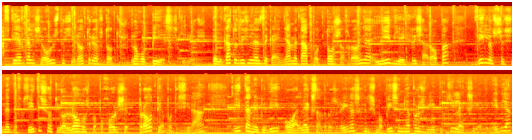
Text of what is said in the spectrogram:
αυτή έβγαλε σε όλους το χειρότερο εαυτό τους, λόγω πίεσης κυρίως. Τελικά το 2019, μετά από τόσα χρόνια, η ίδια η Χρύσα Ρόπα δήλωσε σε συνέντευξή της ότι ο λόγος που αποχώρησε πρώτη από τη σειρά ήταν επειδή ο Αλέξανδρος Ρήγας χρησιμοποίησε μια προσβλητική λέξη για την ίδια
